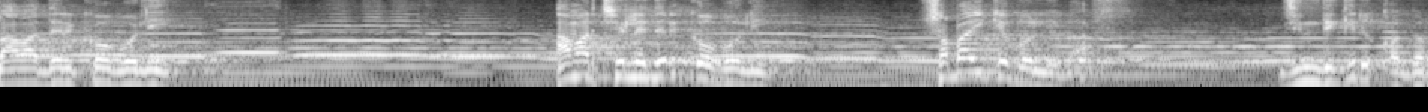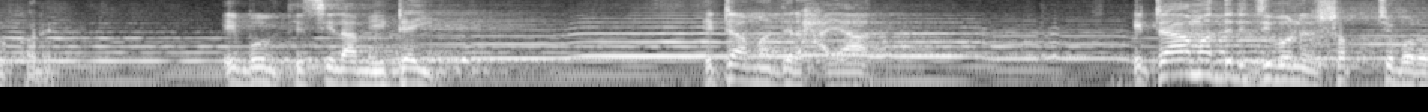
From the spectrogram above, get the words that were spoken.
বাবাদেরকেও বলি, আমার ছেলেদেরকেও বলি, সবাইকে বলি, বাপ, জিন্দিগির কদর করেন। এই বলতেছিলাম এটাই, এটা আমাদের হায়াত, এটা আমাদের জীবনের সবচেয়ে বড়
